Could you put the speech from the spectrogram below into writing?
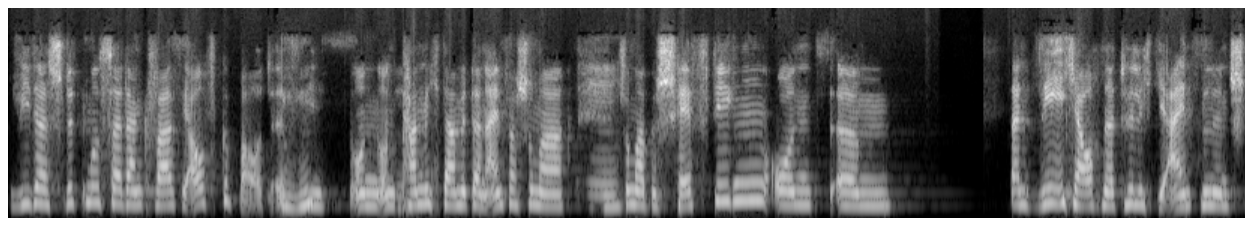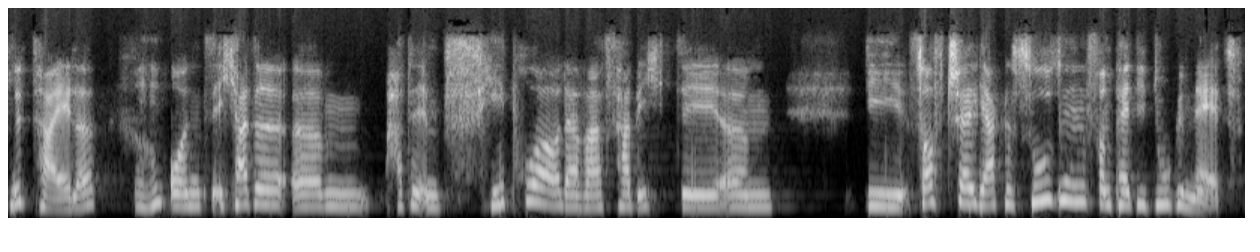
wie das Schnittmuster dann quasi aufgebaut ist mhm. und, und mhm. kann mich damit dann einfach schon mal mhm. schon mal beschäftigen und ähm, dann sehe ich ja auch natürlich die einzelnen Schnittteile Mhm. Und ich hatte, ähm, hatte im Februar oder was, habe ich die, ähm, die Softshell-Jacke Susan von Patty Du genäht.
